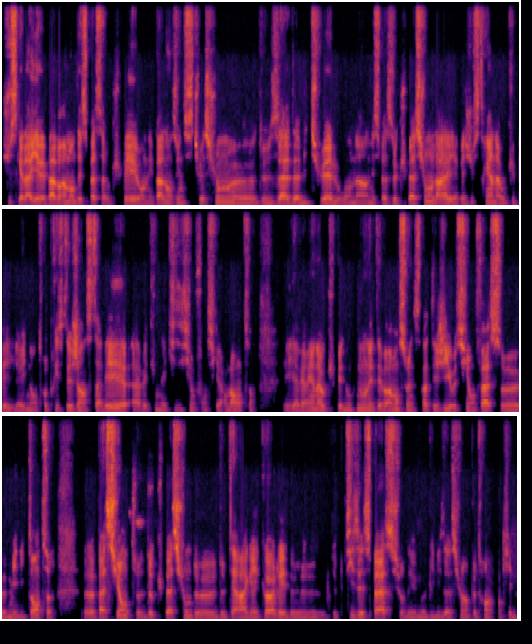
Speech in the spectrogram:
Jusqu'à là, il n'y avait pas vraiment d'espace à occuper. On n'est pas dans une situation euh, de ZAD habituelle où on a un espace d'occupation. Là, il y avait juste rien à occuper. Il y a une entreprise déjà installée avec une acquisition foncière lente et il y avait rien à occuper. Donc, nous, on était vraiment sur une stratégie aussi en face euh, militante, euh, patiente d'occupation de, de terres agricoles et de, de petits espaces sur des mobilisations un peu tranquilles.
